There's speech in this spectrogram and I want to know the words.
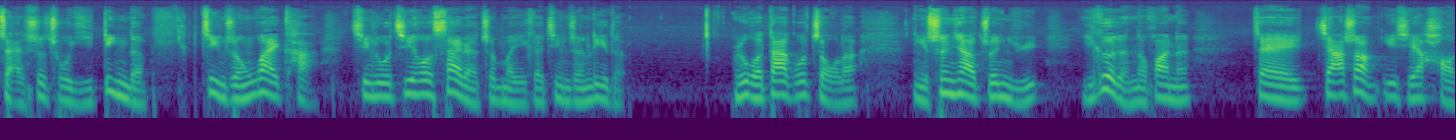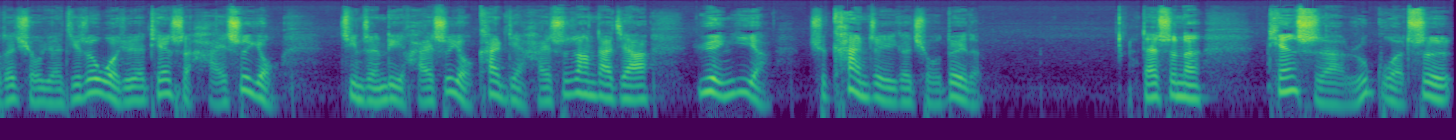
展示出一定的竞争外卡、进入季后赛的这么一个竞争力的。如果大股走了，你剩下鳟鱼一个人的话呢，再加上一些好的球员，其实我觉得天使还是有。竞争力还是有看点，还是让大家愿意啊去看这一个球队的。但是呢，天使啊，如果是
